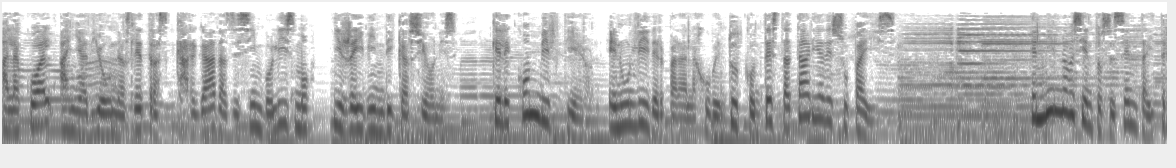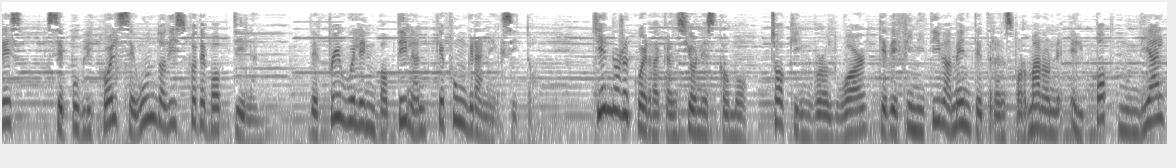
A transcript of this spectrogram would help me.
a la cual añadió unas letras cargadas de simbolismo y reivindicaciones que le convirtieron en un líder para la juventud contestataria de su país. En 1963 se publicó el segundo disco de Bob Dylan, The Free Willing Bob Dylan, que fue un gran éxito. ¿Quién no recuerda canciones como Talking World War, que definitivamente transformaron el pop mundial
